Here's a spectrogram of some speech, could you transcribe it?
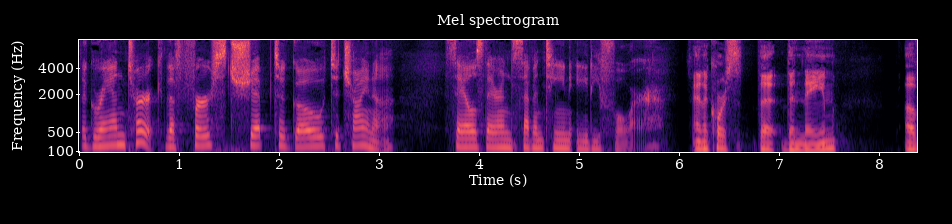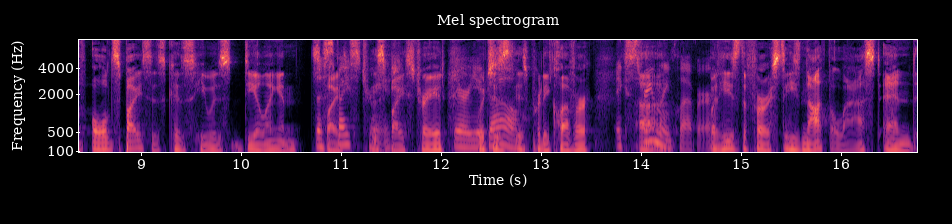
The Grand Turk, the first ship to go to China, sails there in 1784. and of course the the name of Old spices because he was dealing in The spice, spice trade. the spice trade, There you which go. is is pretty clever. Extremely clever. But he's the first. He's not the last, and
